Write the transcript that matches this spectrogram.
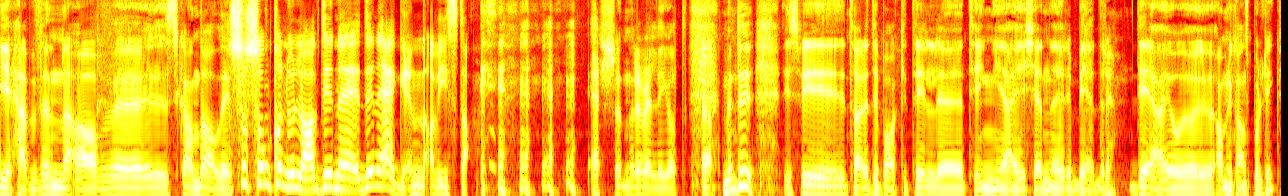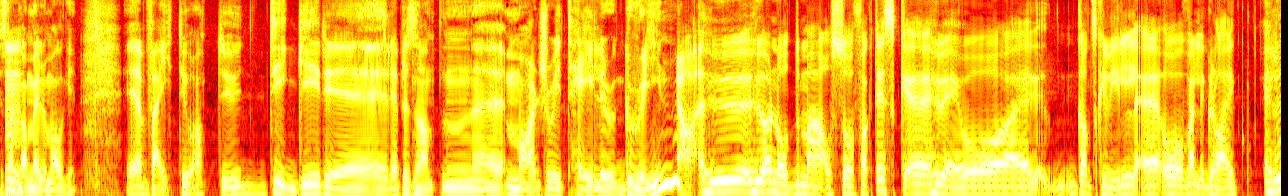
I haugen av uh, skandaler. Så sånn kan du lage din, din egen avis, da. Jeg skjønner det veldig godt. Ja. Men du, hvis vi tar det tilbake til eh, ting jeg kjenner bedre, det er jo amerikansk politikk. Vi Mm. om mellomvalget. Jeg veit jo at du digger eh, representanten eh, Marjorie Taylor Green. Ja, hun, hun har nådd meg også, faktisk. Eh, Hun er jo eh, ganske vill eh, og veldig glad i Hun,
